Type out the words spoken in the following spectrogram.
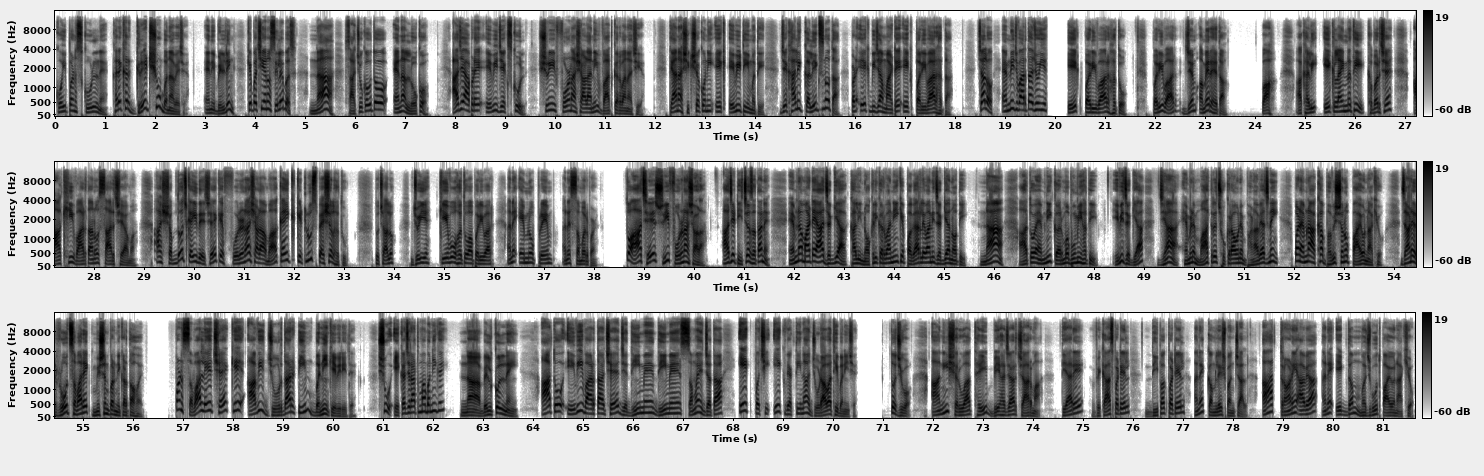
કોઈ પણ સ્કૂલને ખરેખર ગ્રેટ શું બનાવે છે? એની બિલ્ડિંગ કે પછી એનો સિલેબસ? ના, સાચું કહું તો એના લોકો. આજે આપણે એવી જ એક સ્કૂલ, શ્રી ફોર્ણા શાળાની વાત કરવાના છીએ. ત્યાંના શિક્ષકોની એક એવી ટીમ હતી, જે ખાલી કલીગ્સ નહોતા, પણ એકબીજા માટે એક પરિવાર હતા. ચાલો, એમની જ વાર્તા જોઈએ. એક પરિવાર હતો. પરિવાર જેમ અમે રહેતા. વાહ! આ ખાલી એક લાઇન નથી, ખબર છે? આખી વાર્તાનો સાર છે આમાં. આ શબ્દો જ કહી દે છે કે ફોરણા શાળામાં કંઈક કેટલું સ્પેશિયલ હતું. તો ચાલો, જોઈએ કેવો હતો આ પરિવાર અને એમનો પ્રેમ અને સમર્પણ. તો આ છે શ્રી ફોરણા શાળા. આ જે ટીચર્સ હતા ને, એમના માટે આ જગ્યા ખાલી નોકરી કરવાની કે પગાર લેવાની જગ્યા નહોતી. ના, આ તો એમની કર્મભૂમિ હતી. એવી જગ્યા જ્યાં એમણે માત્ર છોકરાઓને ભણાવ્યા જ નહીં, પણ એમના આખા ભવિષ્યનો પાયો નાખ્યો, જાણે રોજ સવારે એક મિશન પર નીકળતા હોય. પણ સવાલ એ છે કે આવી જોરદાર ટીમ બની કેવી રીતે? શું એક જ રાતમાં બની ગઈ? ના, બિલકુલ નહીં. આ તો એવી વાર્તા છે જે ધીમે ધીમે સમય જતા એક પછી એક વ્યક્તિના જોડાવાથી બની છે. તો જુઓ, આની શરૂઆત થઈ બે હજાર ચારમાં ત્યારે વિકાસ પટેલ, દીપક પટેલ અને કમલેશ પંચાલ આ ત્રણે આવ્યા અને એકદમ મજબૂત પાયો નાખ્યો.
